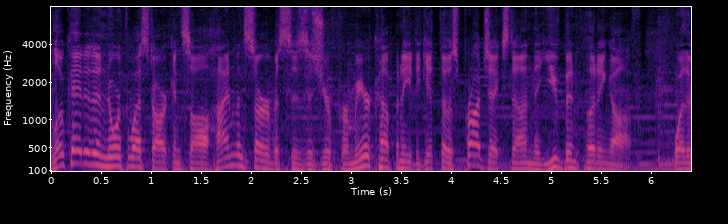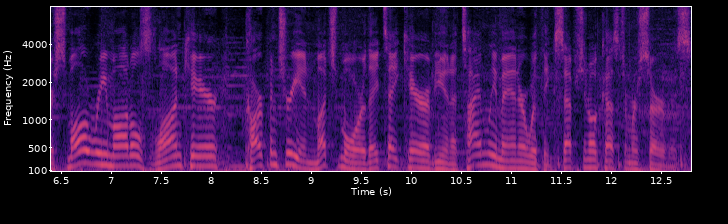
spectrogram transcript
Located in Northwest Arkansas, Heinman Services is your premier company to get those projects done that you've been putting off. Whether small remodels, lawn care, carpentry, and much more, they take care of you in a timely manner with exceptional customer service.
